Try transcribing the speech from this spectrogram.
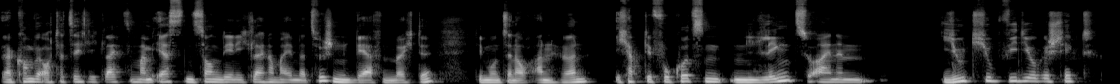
da kommen wir auch tatsächlich gleich zu meinem ersten Song, den ich gleich noch mal eben dazwischen werfen möchte, den wir uns dann auch anhören. Ich habe dir vor kurzem einen Link zu einem YouTube-Video geschickt,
